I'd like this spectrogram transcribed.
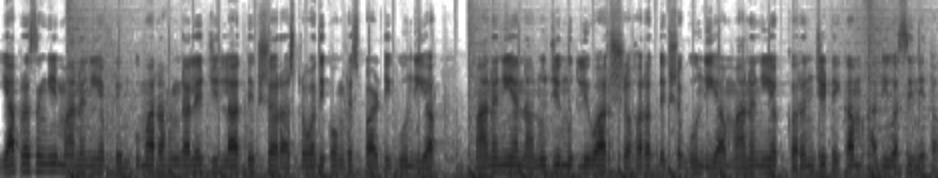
याप्रसंगी माननीय प्रेमकुमार रहांगडाले जिल्हाध्यक्ष राष्ट्रवादी काँग्रेस पार्टी गोंदिया माननीय नानूजी मुदलीवार शहर अध्यक्ष गोंदिया माननीय करंजी टेकाम आदिवासी नेता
